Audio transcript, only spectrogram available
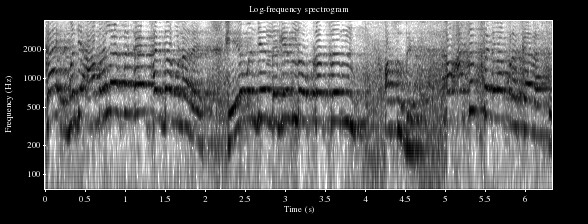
काय? म्हणजे आम्हाला असा काय फायदा होणार आहे? हे म्हणजे लगेच लोकांचं असू दे. असंच असाच सगळा प्रकार आहे.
